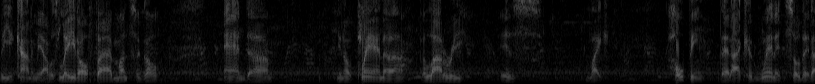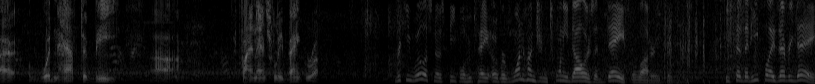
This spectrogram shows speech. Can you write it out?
the economy. I was laid off five months ago, and uh, you know, playing uh, the lottery is like hoping that I could win it so that I wouldn't have to be uh, financially bankrupt. Ricky Willis knows people who pay over $120 a day for lottery tickets. He said that he plays every day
